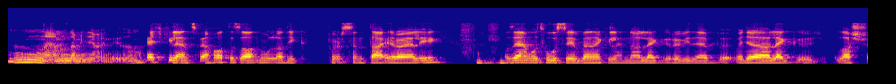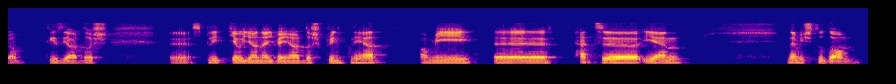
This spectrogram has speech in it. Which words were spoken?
Nem, nem mindjárt megnézem. 1.96, az a nulladik percentile elég. Az elmúlt 20 évben neki lenne a legrövidebb, vagy a leglassabb 10 yardos splitje ugye a 40 yardos sprintnél ami hát ilyen, nem is tudom,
